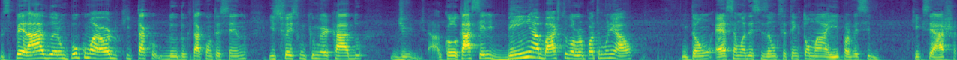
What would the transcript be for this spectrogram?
esperado era um pouco maior do que está do, do que tá acontecendo. Isso fez com que o mercado de, colocasse ele bem abaixo do valor patrimonial. Então essa é uma decisão que você tem que tomar aí para ver se o que, que, você acha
